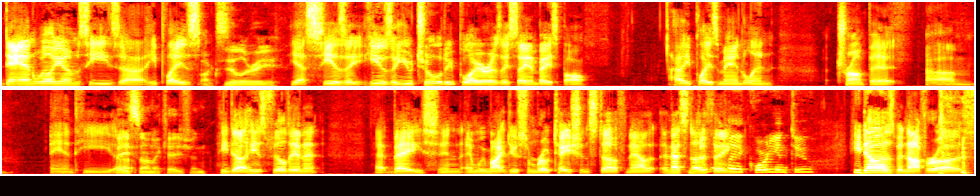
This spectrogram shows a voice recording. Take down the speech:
Dan Williams. He's uh, he plays. Auxiliary. Yes, he is a he is a utility player, as they say in baseball. Uh, he plays mandolin, trumpet, um, and he uh, Bass on occasion. he does. He's filled in it at bass, and, and we might do some rotation stuff now. That, and that's another Didn't they thing. play accordion too? He does, but not for us.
